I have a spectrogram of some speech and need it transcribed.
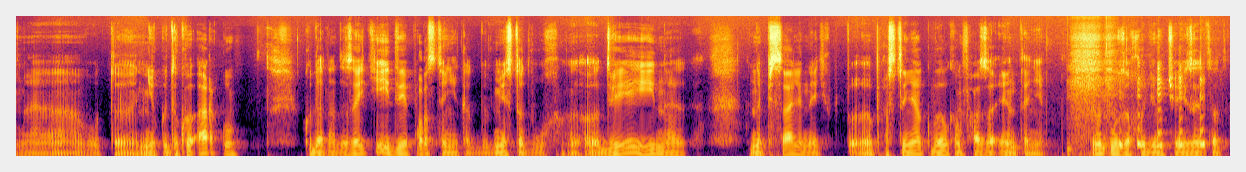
э, вот э, некую такую арку, куда надо зайти, и две простыни как бы вместо двух э, дверей, и на, написали на этих э, простынях welcome фраза Энтони. И вот мы заходим через этот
